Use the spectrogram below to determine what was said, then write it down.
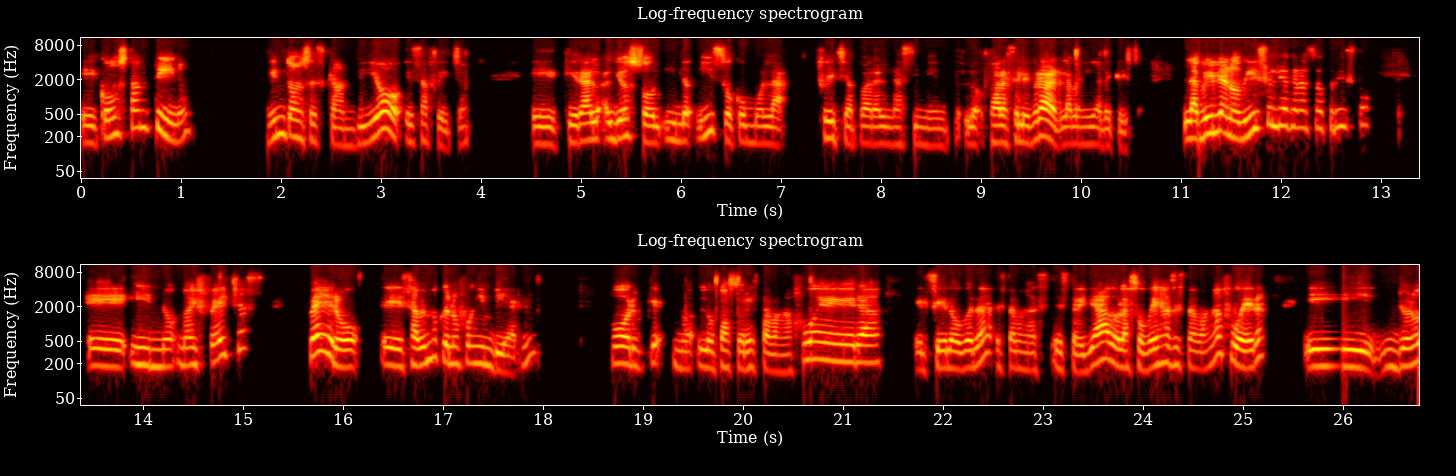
Eh, Constantino entonces cambió esa fecha eh, que era el dios Sol, y lo hizo como la fecha para el nacimiento, para celebrar la venida de Cristo. La Biblia no dice el día que nació Cristo eh, y no, no hay fechas, pero eh, sabemos que no fue en invierno, porque los pastores estaban afuera, el cielo, ¿verdad? Estaban estrellados, las ovejas estaban afuera, y yo no,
